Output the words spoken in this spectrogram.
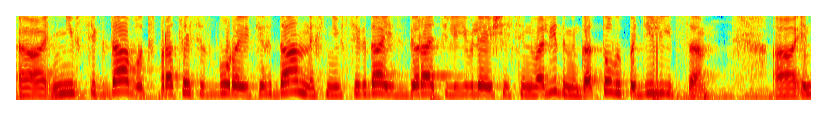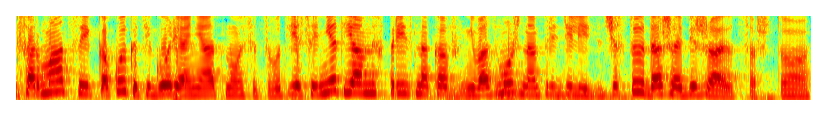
не всегда вот в процессе сбора этих данных, не всегда избиратели, являющиеся инвалидами, готовы поделиться э, информацией, к какой категории они относятся. Вот если нет явных признаков, невозможно определить. Зачастую даже обижаются, что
